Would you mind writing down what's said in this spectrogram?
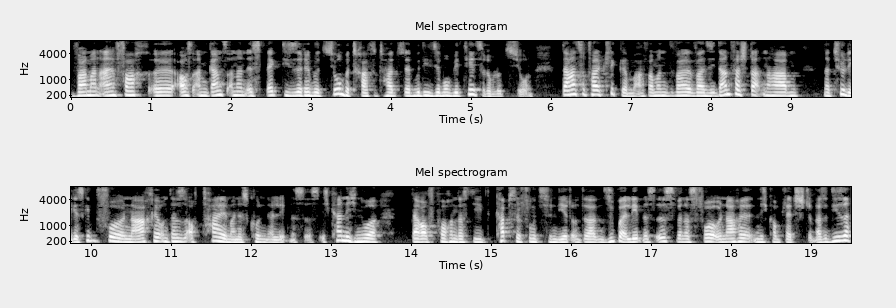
weil man einfach äh, aus einem ganz anderen Aspekt diese Revolution betrachtet hat, diese Mobilitätsrevolution. Da hat total Klick gemacht, weil man, weil, weil sie dann verstanden haben, natürlich, es gibt Vor- und Nachher und das ist auch Teil meines Kundenerlebnisses. Ich kann nicht nur darauf pochen, dass die Kapsel funktioniert und da ein super Erlebnis ist, wenn das Vor- und Nachher nicht komplett stimmt. Also dieser,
